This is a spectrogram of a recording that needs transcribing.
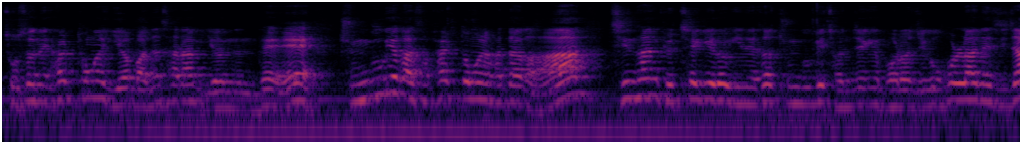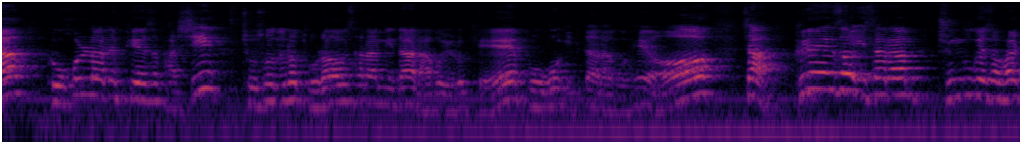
조선의 혈통을 이어받은 사람이었는데 중국에 가서 활동을 하다가 진한 교체기로 인해서 중국이 전쟁이 벌어지고 혼란해지자 그 혼란을 피해서 다시 조선으로 돌아온 사람이다라고 이렇게 보고 있다라고 해요. 자, 그래서 이 사람 중국에서 활동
